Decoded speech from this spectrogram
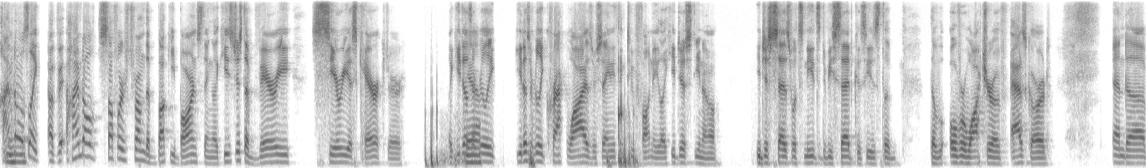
Heimdall's mm-hmm. like a, Heimdall suffers from the Bucky Barnes thing. Like he's just a very serious character. Like he doesn't Yeah. really he doesn't really crack wise or say anything too funny. Like he just you know he just says what needs to be said because he's the the Overwatcher of Asgard. And uh,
